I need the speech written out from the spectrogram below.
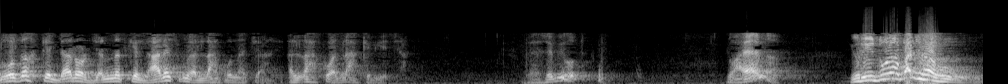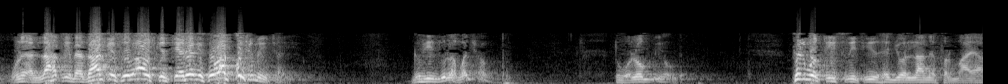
دوزخ کے ڈر اور جنت کے لالچ میں اللہ کو نہ چاہیں، اللہ کو اللہ کے لیے چاہیں۔ ایسے بھی ہوتے تو آیا نا یریدونا بجھا ہوں انہیں اللہ کی رضا کے سوا، اس کے چہرے کے سوا کچھ نہیں چاہیے۔ یریدونا بجھا ہوں تو وہ لوگ بھی ہوں گے پھر وہ تیسری چیز ہے جو اللہ نے فرمایا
